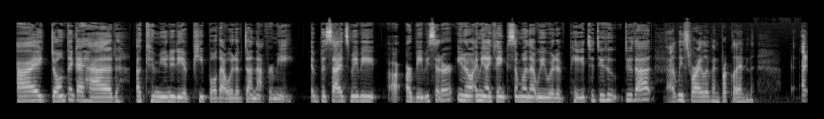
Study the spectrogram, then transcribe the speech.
I don't think I had a community of people that would have done that for me besides maybe our, babysitter. You know i mean i think someone that we would have paid to do do that. At least where i live in brooklyn. I,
